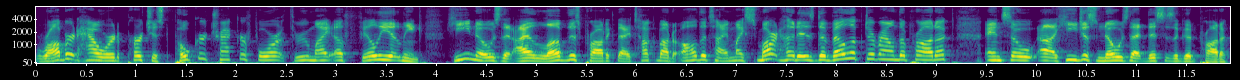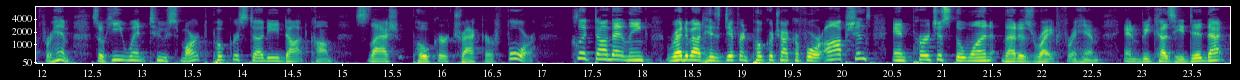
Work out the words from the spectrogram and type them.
Robert Howard purchased Poker Tracker 4 through my affiliate link. He knows that I love this product, that I talk about it all the time. My Smart HUD is developed around the product, and so uh, he just knows that this is a good product for him. So he went to smartpokerstudy.com slash poker tracker 4 clicked on that link, read about his different Poker Tracker 4 options, and purchased the one that is right for him. And because he did that,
